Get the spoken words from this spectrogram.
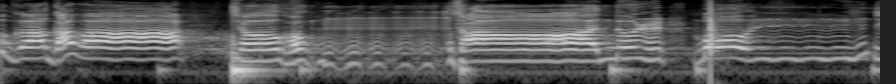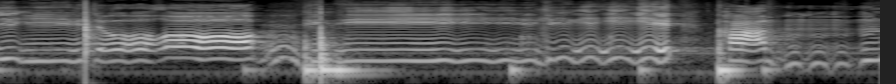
쏘고 고가가가 정산을 못 잊어 휘 감돌아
